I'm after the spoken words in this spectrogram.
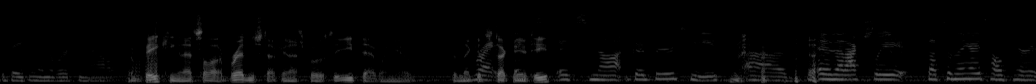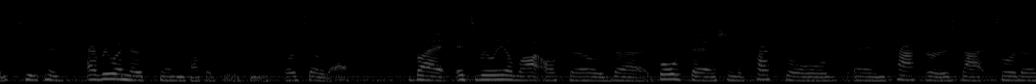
the baking and the working out. And baking, that's a lot of bread and stuff. You're not supposed to eat that when you have. Doesn't that get Right. stuck in your teeth? It's not good for your teeth. um, and that actually, that's something I tell parents too, because everyone knows candy's not good for your teeth or soda. But it's really a lot also the goldfish and the pretzels and crackers, that sort of,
